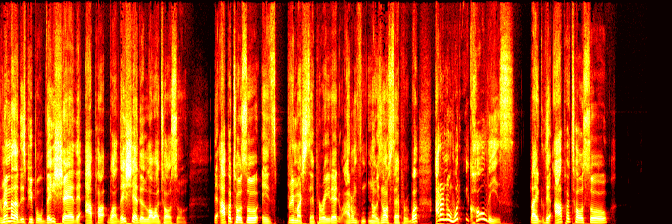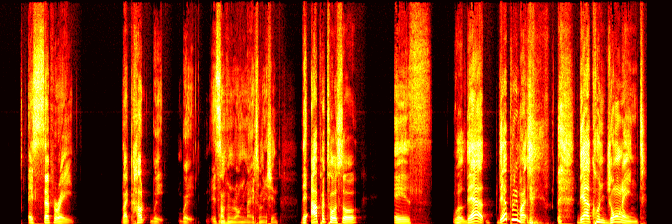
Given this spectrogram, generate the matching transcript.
Remember that these people they share the upper, well, they share the lower torso. The upper torso is pretty much separated. I don't know. It's not separate. Well, I don't know what do we call these like the upper torso is separate. Like how? Wait, wait. It's something wrong in my explanation. The upper torso is well. They're they're pretty much they are conjoined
